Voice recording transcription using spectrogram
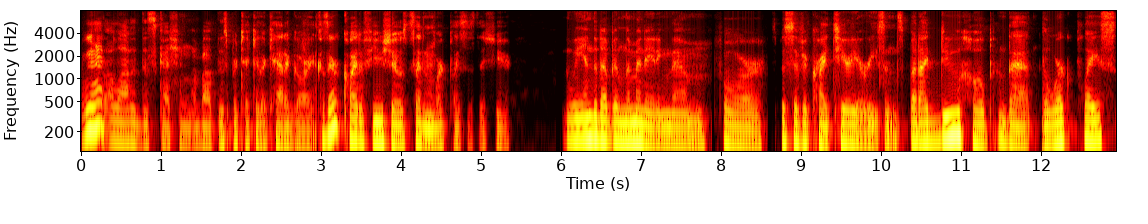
We had a lot of discussion about this particular category because there were quite a few shows set in workplaces this year. We ended up eliminating them for specific criteria reasons, but I do hope that the workplace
